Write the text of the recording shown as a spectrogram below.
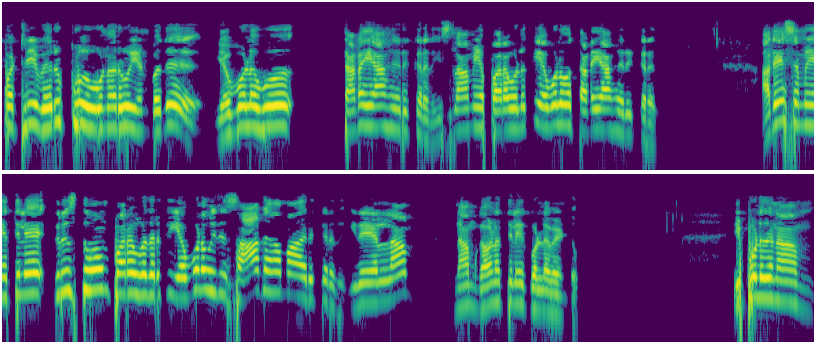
பற்றி வெறுப்பு உணர்வு என்பது எவ்வளவு தடையாக இருக்கிறது. இஸ்லாமிய பரவலுக்கு எவ்வளவு தடையாக இருக்கிறது. அதே சமயத்திலே கிறிஸ்துவம் பரவுவதற்கு எவ்வளவு இது சாதகமா இருக்கிறது. இதையெல்லாம் நாம் கவனத்திலே கொள்ள வேண்டும். இப்பொழுது நாம்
